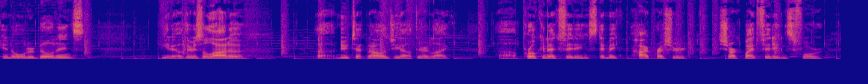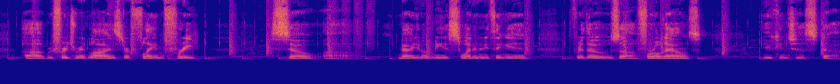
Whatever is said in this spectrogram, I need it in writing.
in older buildings, you know, there's a lot of uh, new technology out there like uh, ProConnect fittings. They make high pressure SharkBite fittings for uh, refrigerant lines. They're flame free. So uh, now you don't need to sweat anything in for those uh, furl downs. You can just uh,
